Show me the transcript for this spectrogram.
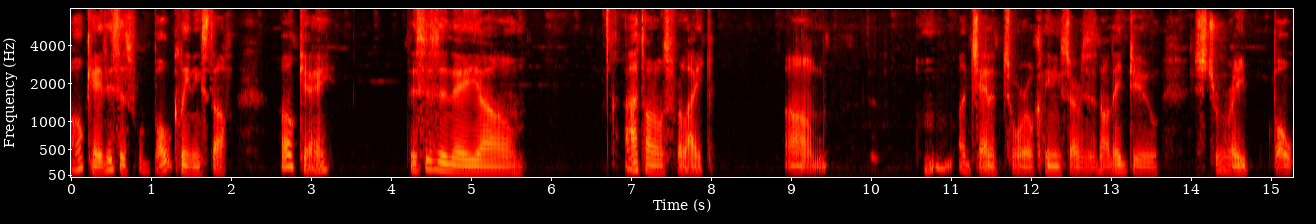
Okay, this is for boat cleaning stuff. Okay. This isn't a um I thought it was for like um a janitorial cleaning services. No, they do straight boat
